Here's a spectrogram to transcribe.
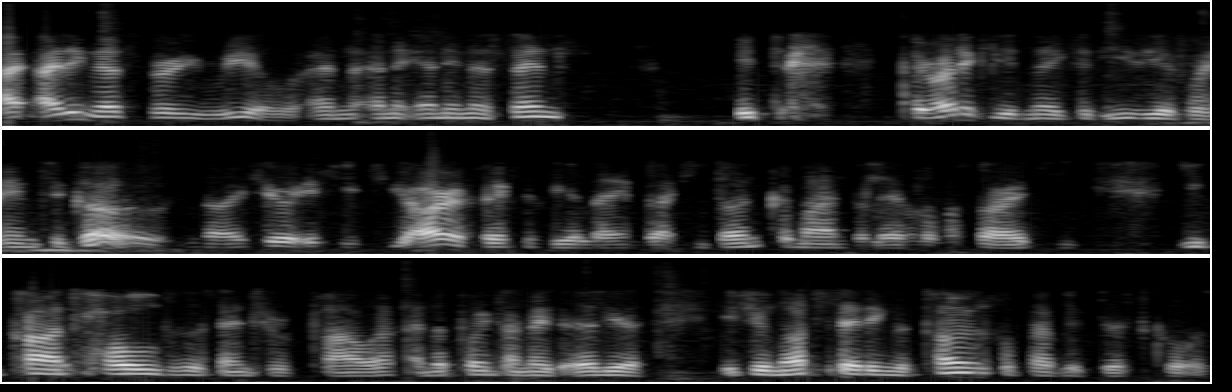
I, I think that's very real, and and and in a sense, it ironically it makes it easier for him to go. You know, if you're if you, if you are effectively a lame duck, you don't command the level of authority. You can't hold the center of power. And the point I made earlier, if you're not setting the tone for public discourse,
